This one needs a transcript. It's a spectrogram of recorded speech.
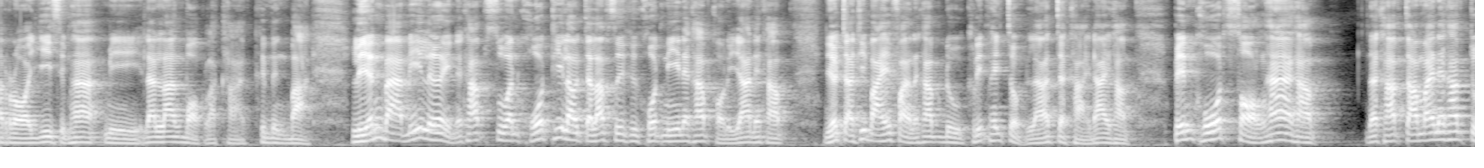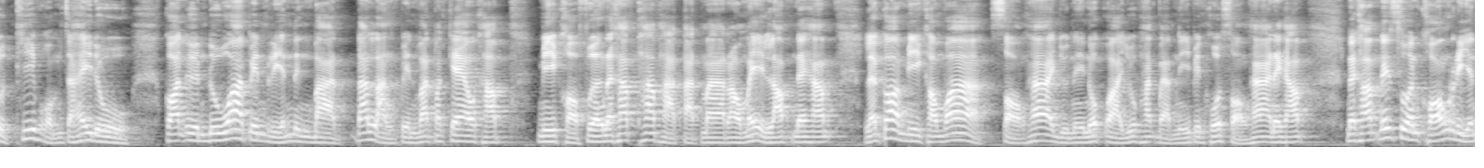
2525 มีด้านล่างบอกราคาคือ 1 บาท เหรียญแบบนี้เลยนะครับ ส่วนโค้ดที่เราจะรับซื้อคือโค้ดนี้นะครับ ขออนุญาตนะครับ เดี๋ยวจะอธิบายให้ฟังนะครับ ดูคลิปให้จบแล้วจะขายได้ครับ เป็นโค้ด 25 ครับ นะครับจำไว้นะครับจุดที่ผมจะให้ดู ก่อนอื่นดูว่าเป็นเหรียญ1บาท ด้านหลังเป็นวัดพระแก้วครับ มีขอบเฟืองนะครับ ถ้าผ่าตัดมาเราไม่รับนะครับ แล้วก็มีคำว่า 25 อยู่ในนกวายุพักแบบนี้เป็นโค้ด25 นะครับนะครับ ในส่วนของเหรียญ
